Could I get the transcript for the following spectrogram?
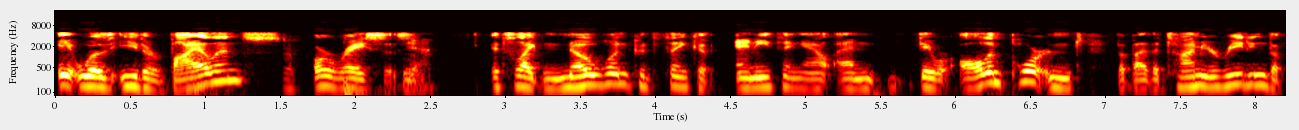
it was either violence or racism. Yeah. It's like no one could think of anything else, and they were all important. But by the time you're reading the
